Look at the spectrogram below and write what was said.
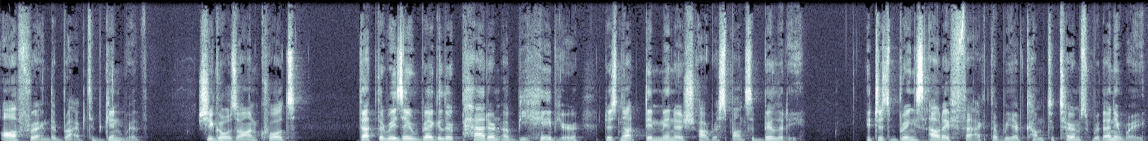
offering the bribe to begin with. She goes on, quote, that there is a regular pattern of behavior does not diminish our responsibility. It just brings out a fact that we have come to terms with anyway,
